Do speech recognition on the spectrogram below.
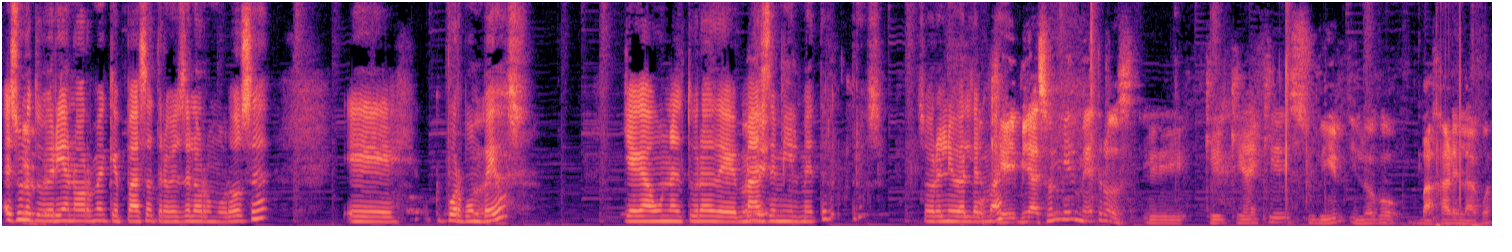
es una Perfecto. tubería enorme que pasa a través de la rumorosa eh, por bombeos llega a una altura de más Oye. de mil metros sobre el nivel del Ok, mar. mira, son mil metros eh, que, que hay que subir y luego bajar el agua.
